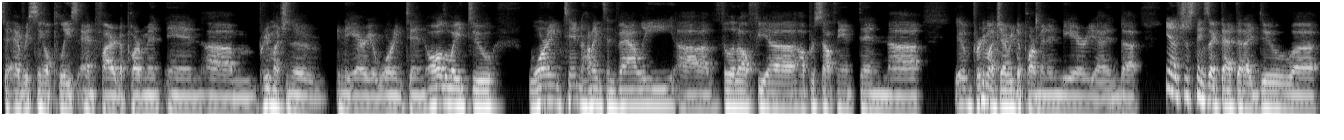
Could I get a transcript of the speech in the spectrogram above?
to every single police and fire department in, um, pretty much in the, in the area, Warrington, all the way to, Warrington, Huntingdon Valley, uh, Philadelphia, Upper Southampton, uh, pretty much every department in the area. And, uh, you know, it's just things like that that I do, uh,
